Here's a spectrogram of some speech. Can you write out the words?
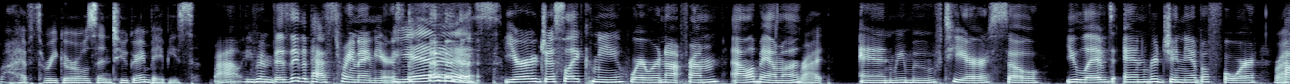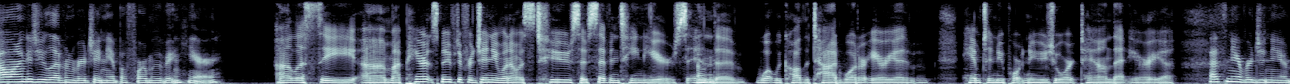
I have three girls and two grandbabies. Wow, you've been busy the past 29 years. Yes. You're just like me, where we're not from Alabama. right. And we moved here. So you lived in Virginia before. Right. How long did you live in Virginia before moving here? Uh, let's see. Uh, my parents moved to Virginia when I was two, so 17 years in the what we call the Tidewater area, Hampton, Newport News, Yorktown, that area. That's near Virginia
